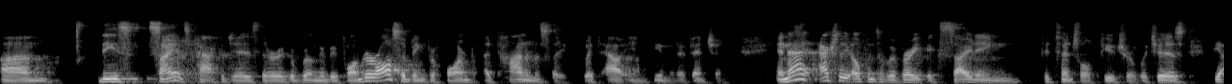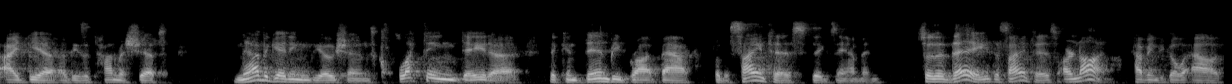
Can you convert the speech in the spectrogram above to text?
Um, these science packages that are going to be performed are also being performed autonomously without any human intervention. And that actually opens up a very exciting potential future, which is the idea of these autonomous ships navigating the oceans, collecting data that can then be brought back for the scientists to examine so that they, the scientists, are not having to go out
